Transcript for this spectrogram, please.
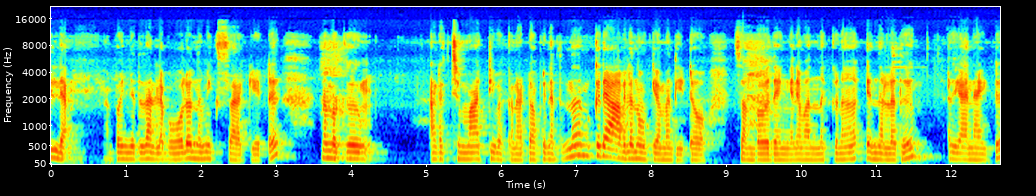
ഇല്ല. അപ്പോൾ ഇനി ഇത് നല്ലപോലെ ഒന്ന് മിക്സ് ആക്കിയിട്ട് നമുക്ക് അടച്ച് മാറ്റി വെക്കണം കേട്ടോ. പിന്നെ അതൊന്ന് നമുക്ക് രാവിലെ നോക്കിയാൽ മതി കേട്ടോ സംഭവം ഇതെങ്ങനെ വന്നിക്കണ് എന്നുള്ളത് അറിയാനായിട്ട്.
